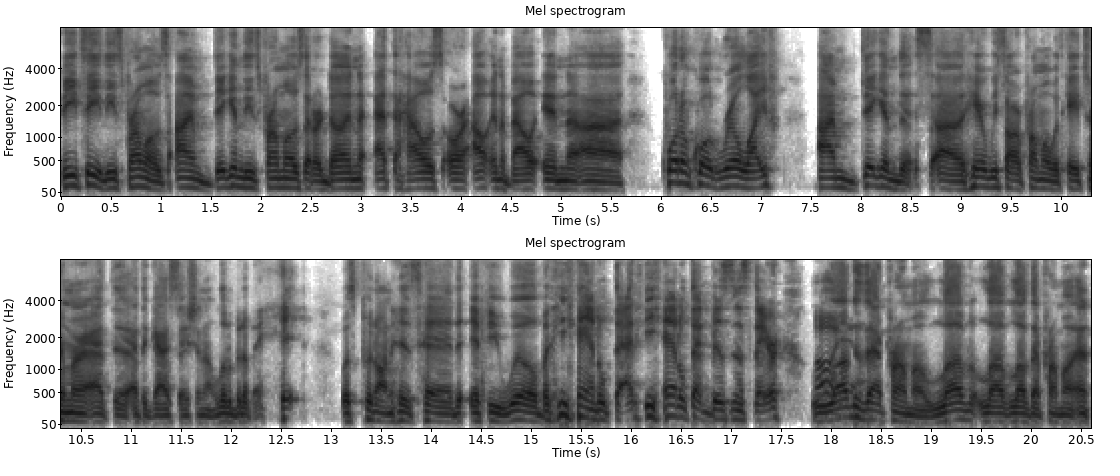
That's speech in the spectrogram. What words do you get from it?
BT, these promos, I'm digging these promos that are done at the house or out and about in uh, quote unquote real life. I'm digging this. Uh, here we saw a promo with K Toomer at the at the gas station. A little bit of a hit was put on his head, if you will, but he handled that. He handled that business there. Oh, Loved yeah. that promo. Loved, love, love that promo. And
